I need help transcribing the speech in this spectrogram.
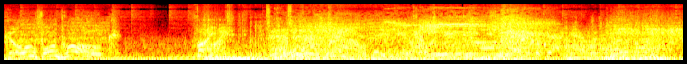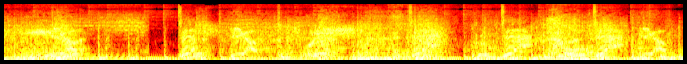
Go for broke! Fight! Wow, they came out with a sneaky surprise attack at the start of the round.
